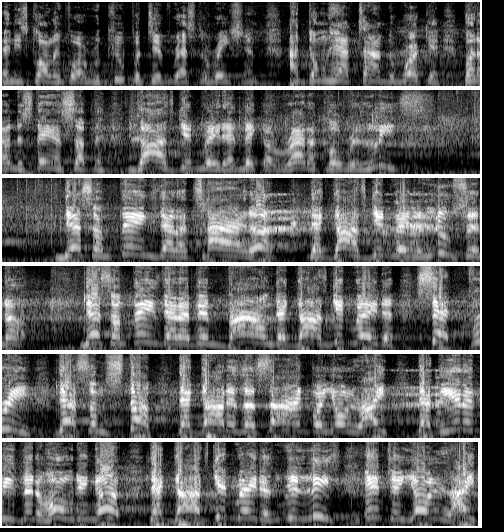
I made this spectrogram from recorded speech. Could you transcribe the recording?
and he's calling for a recuperative restoration. I don't have time to work it, but understand something. God's getting ready to make a radical release. There's some things that are tied up that God's getting ready to loosen up. There's some things that have been bound that God's getting ready to set free. There's some stuff that God has assigned for your life that the enemy's been holding up that God's getting ready to release into your life.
